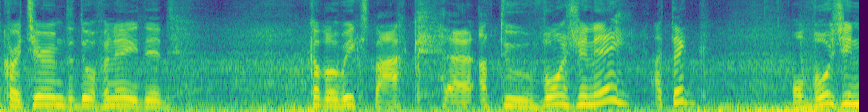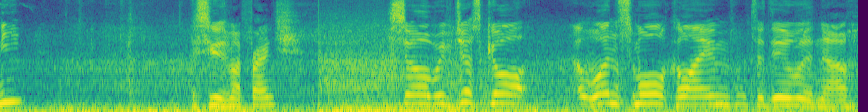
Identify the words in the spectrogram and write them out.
Criterium de Dauphiné did couple of weeks back uh, up to Vongenay, I think, or Vaugeny. Excuse my French. So we've just got one small climb to deal with now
